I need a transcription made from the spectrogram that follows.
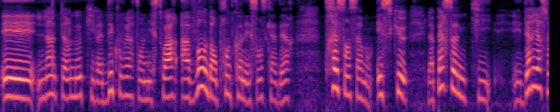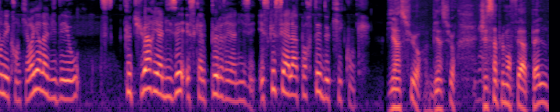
Et l'internaute qui va découvrir ton histoire, avant d'en prendre connaissance Kader, très sincèrement, est-ce que la personne qui est derrière son écran, qui regarde la vidéo, que tu as réalisé, est-ce qu'elle peut le réaliser? Est-ce que c'est à la portée de quiconque? Bien sûr, bien sûr. J'ai simplement fait appel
